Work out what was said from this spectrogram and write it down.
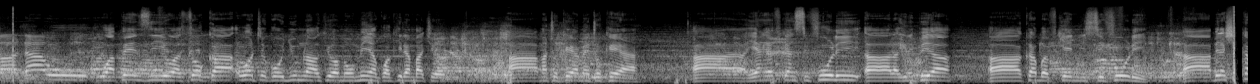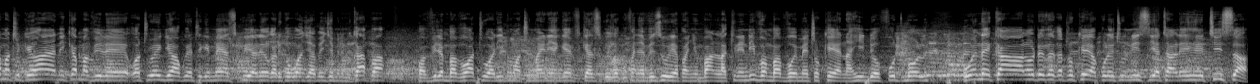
wadau wapenzi wa soka wote kwa ujumla wakiwa wameumia kwa kile ambacho ah, matokeo yametokea. Uh, Young Africans sifuri uh, lakini pia uh, klabu ya FKN sifuri. Uh, bila shaka matokeo haya ni kama vile watu wengi hawakuyategemea siku ya leo katika uwanja wa Benjamin Mkapa, kwa vile ambavyo watu walipa matumaini ya Young Africans kuweza kufanya vizuri hapa nyumbani, lakini ndivyo ambavyo imetokea, na hii ndio football. Huenda ikawa lolote katokea kule Tunisia tarehe tisa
